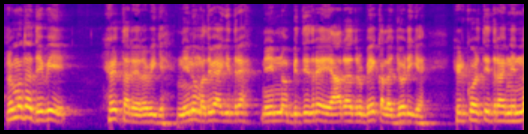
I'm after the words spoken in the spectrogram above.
ಪ್ರಮೋದ ದೇವಿ ಹೇಳ್ತಾರೆ ರವಿಗೆ, ನೀನು ಮದುವೆ ಆಗಿದ್ದರೆ ನೀನು ಬಿದ್ದಿದ್ರೆ ಯಾರಾದರೂ ಬೇಕಲ್ಲ ಜೋಡಿಗೆ? ಹಿಡ್ಕೊಳ್ತಿದ್ರ ನಿನ್ನ?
